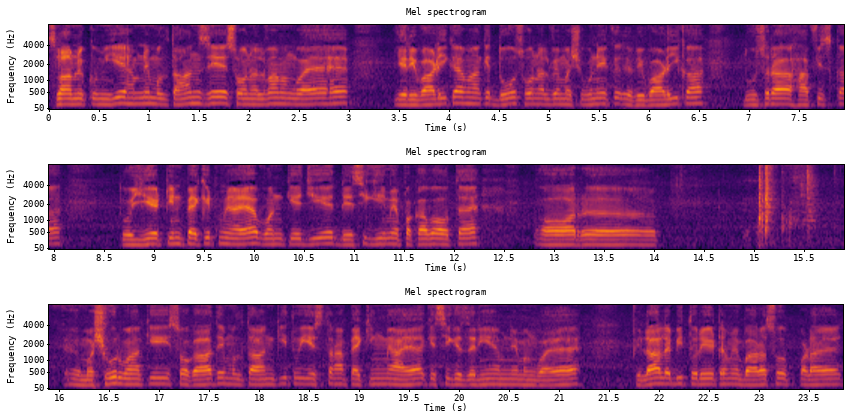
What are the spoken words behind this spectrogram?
अल्लाम ये हमने मुल्तान से सोन हलवा मंगवाया है। ये रिवाड़ी का, वहाँ के दो सोन हलवे मशहूर एक रिवाड़ी का, दूसरा हाफिज़ का। तो ये टिन पैकेट में आया, वन के जी है, देसी घी में पका हुआ होता है। और मशहूर वहाँ की सौगात है मुल्तान की। तो ये इस तरह पैकिंग में आया है, किसी के ज़रिए हमने मंगवाया है। फ़िलहाल अभी तो रेट हमें बारह सौ पड़ा है।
